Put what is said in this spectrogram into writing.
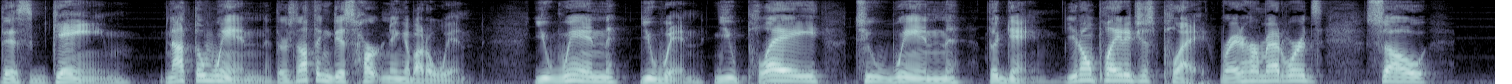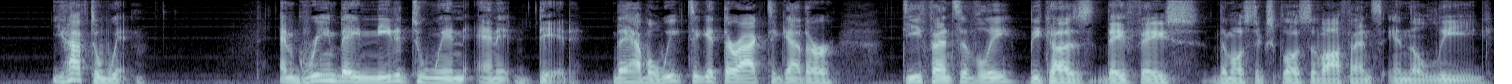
this game. Not the win. There's nothing disheartening about a win. You win, you win. You play to win the game. You don't play to just play, right, Herm Edwards? So you have to win. And Green Bay needed to win, and it did. They have a week to get their act together defensively because they face the most explosive offense in the league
